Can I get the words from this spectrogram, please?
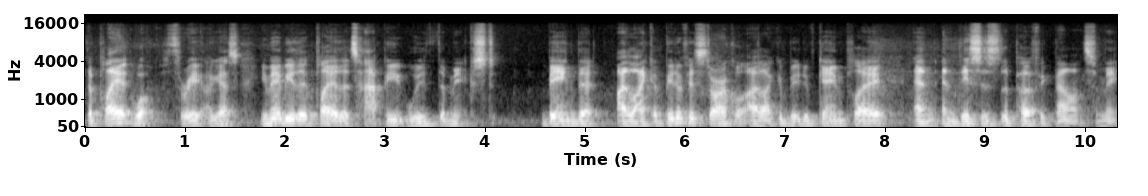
the player well three I guess you may be the player that's happy with the mixed being that I like a bit of historical, I like a bit of gameplay, and and this is the perfect balance for me.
